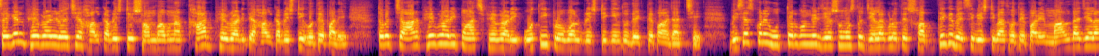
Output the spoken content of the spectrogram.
সেকেন্ড ফেব্রুয়ারি রয়েছে হালকা বৃষ্টির সম্ভাবনা থার্ড ফেব্রুয়ারিতে হালকা বৃষ্টি হতে পারে। তবে চার ফেব্রুয়ারি পাঁচ ফেব্রুয়ারি অতি প্রবল বৃষ্টি কিন্তু দেখতে পাওয়া যাচ্ছে। বিশেষ করে উত্তরবঙ্গের যে সমস্ত জেলাগুলোতে সব থেকে বেশি বৃষ্টিপাত হতে পারে মালদা জেলা,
